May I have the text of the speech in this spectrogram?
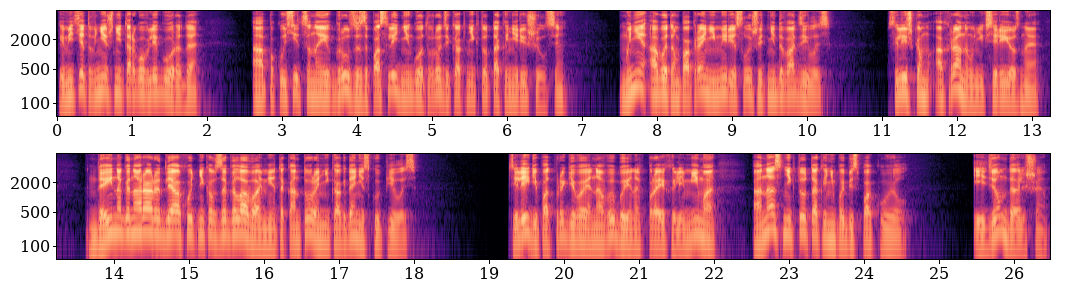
Комитет внешней торговли города – а покуситься на их грузы за последний год вроде как никто так и не решился. Мне об этом, по крайней мере, слышать не доводилось. Слишком охрана у них серьезная. Да и на гонорары для охотников за головами эта контора никогда не скупилась. Телеги, подпрыгивая на выбоинах, проехали мимо, а нас никто так и не побеспокоил. Идем дальше.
